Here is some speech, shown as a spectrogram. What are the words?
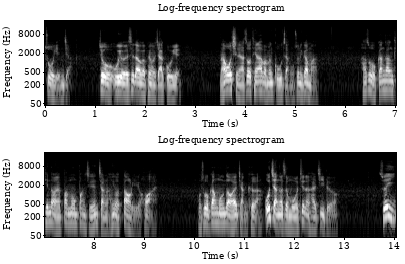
做演讲。就我有一次到个朋友家过夜，然后我醒来之后，听他旁边鼓掌，我说你干嘛？他说我刚刚听到你半梦半醒间讲了很有道理的话。我说我刚梦到我在讲课啊，我讲了什么？我竟然还记得哦。所以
